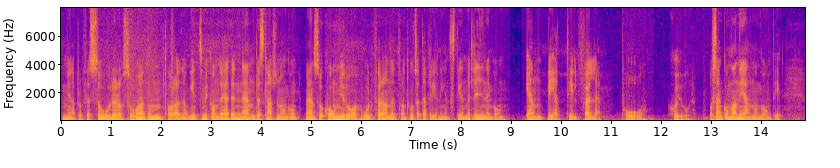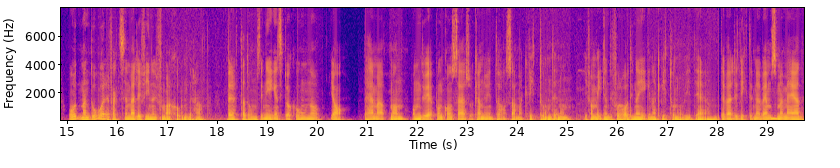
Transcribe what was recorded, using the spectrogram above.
mina professorer och så, de talade nog inte så mycket om det här. Det nämndes kanske någon gång. Men så kom ju då ordföranden från Tonsättarföreningen, Sten Medlin en gång. En, vid ett tillfälle på sju år. Och sen kom han igen någon gång till. Och, men då var det faktiskt en väldigt fin information där han berättade om sin egen situation och ja, det här med att man, om du är på en konsert så kan du inte ha samma kvitto om det är någon i familjen. Du får ha dina egna kvitton och det, det är väldigt viktigt med vem som är med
